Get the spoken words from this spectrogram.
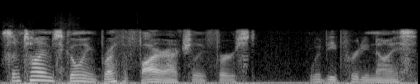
sometimes going Breath of Fire actually first would be pretty nice.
